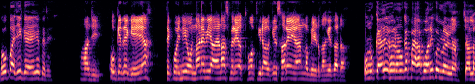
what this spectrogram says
ਉਹ ਭਾਜੀ ਗਏ ਜੋ ਕਿਤੇ। ਹਾਂਜੀ ਉਹ ਕਿਤੇ ਗਏ ਆ ਤੇ ਕੋਈ ਨਹੀਂ ਉਹਨਾਂ ਨੇ ਵੀ ਆ ਜਾਣਾ ਸਵੇਰੇ ਹੱਥੋਂ ਹੱਥੀ ਰਲ ਕੇ ਸਾਰੇ ਐਨ ਨਵੇੜ ਦਾਂਗੇ ਤੁਹਾਡਾ। ਉਹਨੂੰ ਕਹਿ ਦੇ ਫਿਰ ਉਹਨੂੰ ਕਿ ਪੈਸਾ ਪੂਸਾ ਨਹੀਂ ਕੋਈ ਮਿਲਣਾ ਚੱਲ।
